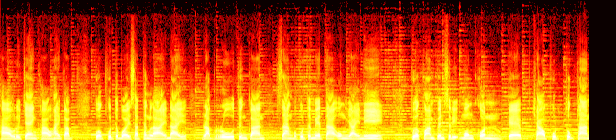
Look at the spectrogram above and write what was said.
ข่าวหรือแจ้งข่าวให้กับพวกพุทธบริษัททั้งหลายได้รับรู้ถึงการสร้างพระพุทธเมตตาองค์ใหญ่นี้ เพื่อความเป็นสิริมงคล แก่ชาวพุทธทุกท่าน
